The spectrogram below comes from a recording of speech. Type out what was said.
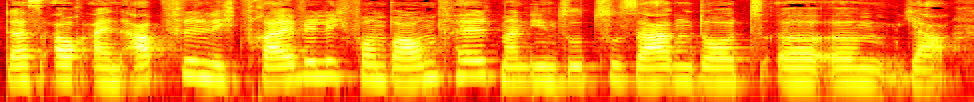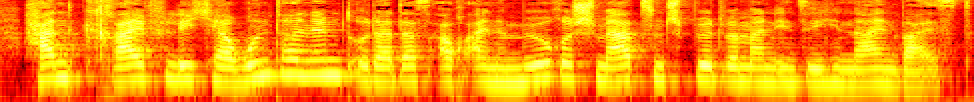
dass auch ein Apfel nicht freiwillig vom Baum fällt, man ihn sozusagen dort äh, ähm, ja handgreiflich herunternimmt oder dass auch eine Möhre Schmerzen spürt, wenn man in sie hineinbeißt.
